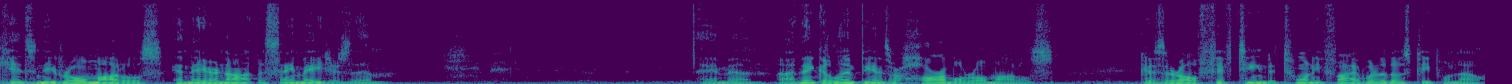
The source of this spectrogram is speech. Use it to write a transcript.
Kids need role models, and they are not the same age as them. Amen. I think Olympians are horrible role models because they're all 15 to 25. What do those people know?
